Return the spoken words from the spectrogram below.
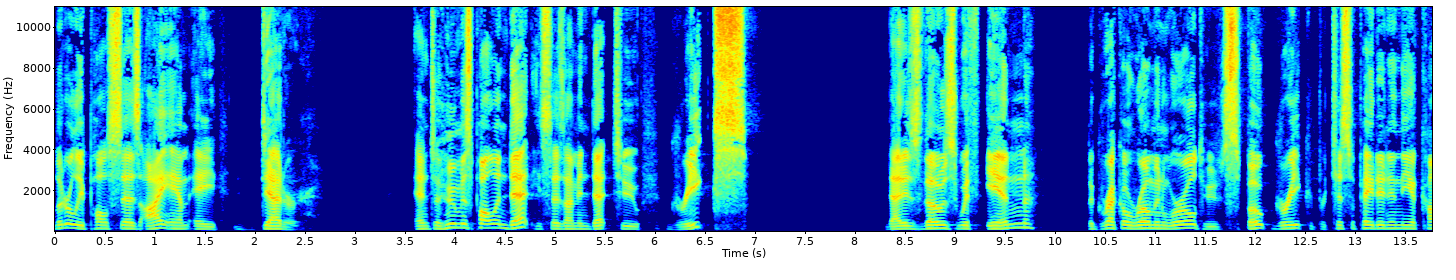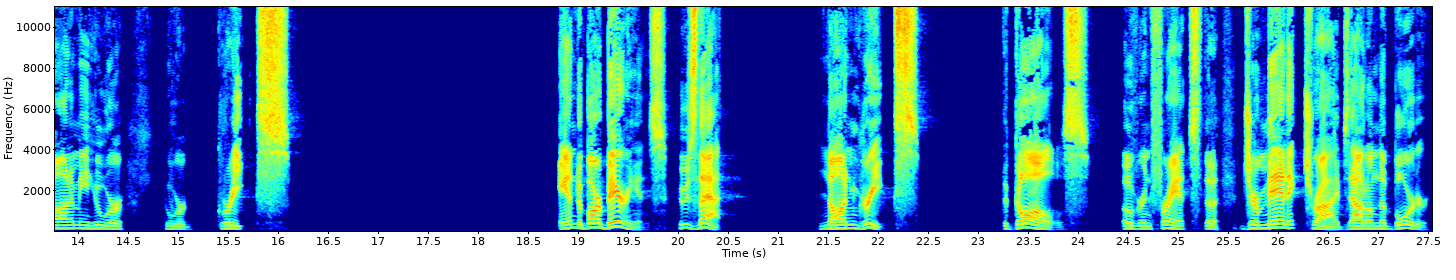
Literally, Paul says, I am a debtor. And to whom is Paul in debt? He says, I'm in debt to Greeks. That is, those within the Greco Roman world who spoke Greek, who participated in the economy, who were, who were Greeks and to barbarians. Who's that? Non Greeks, the Gauls over in France, the Germanic tribes out on the border.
